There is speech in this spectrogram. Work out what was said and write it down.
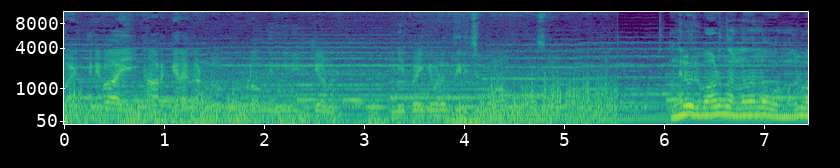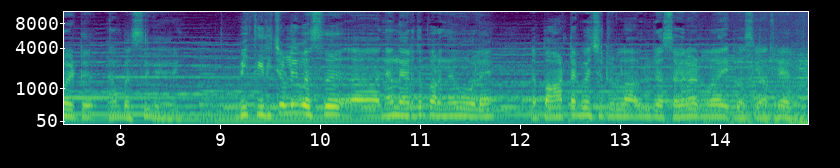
വഴിത്തിരിവായി ആർക്കനെ കണ്ടു. ഇവിടെ ഒന്ന് ഇങ്ങനെ ഇരിക്കുകയാണ്. ഇനിയിപ്പോ എനിക്ക് ഇവിടെ തിരിച്ചു പോകണം അങ്ങനെ ഒരുപാട് നല്ല നല്ല ഓർമ്മകളുമായിട്ട് ഞാൻ ബസ് കയറി. ഈ തിരിച്ചുള്ള ഈ ബസ് ഞാൻ നേരത്തെ പറഞ്ഞതുപോലെ പാട്ടൊക്കെ വെച്ചിട്ടുള്ള ഒരു രസകരമായിട്ടുള്ള ബസ് യാത്രയായിരുന്നു.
